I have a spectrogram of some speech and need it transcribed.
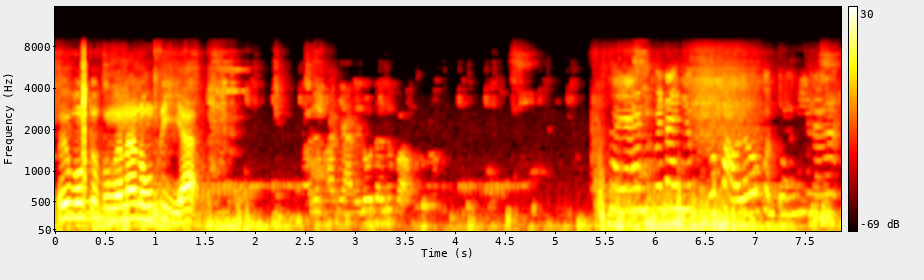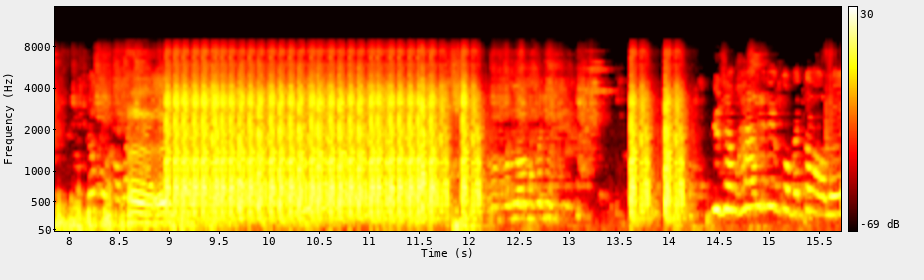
เฮ้ยวงจบตรงนั้นน่าลงสีอะเราจะพันยาในรถได้หรือเปล่าถ้ายังไม่ได้ที่กระเป๋าแล้วกดตรงที่นั้นอะแล้วกดเขาว่าเออเออ รถรถมันก็อยู่ หยุดสภาพแล้วพี่กดไปต่อเลย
